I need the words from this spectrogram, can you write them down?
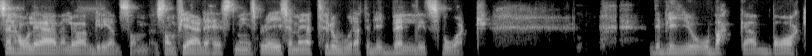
sen håller jag även Lövgren som, som fjärde häst med Inspiration, men jag tror att det blir väldigt svårt det blir ju att backa bak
